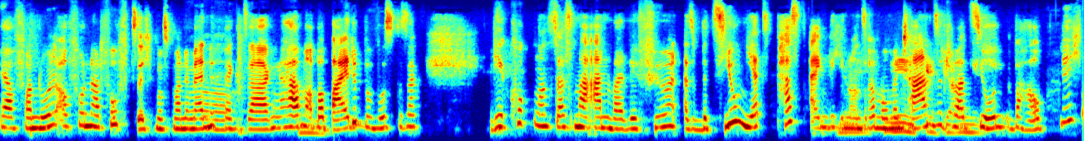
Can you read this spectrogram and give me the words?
ja, von 0 auf 150, muss man im oh. Endeffekt sagen. Haben aber beide bewusst gesagt, wir gucken uns das mal an, weil wir führen, also Beziehung jetzt passt eigentlich in unserer momentanen nee, Situation nicht. überhaupt nicht.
